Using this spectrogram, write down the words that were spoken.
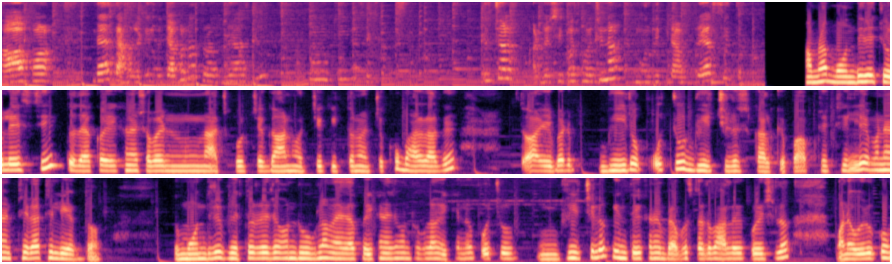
হাওয়া দেয়, তাহলে কিন্তু যাব না, তোরা ঘুরে আসবি। আমরা মন্দিরে চলে এসেছি, তো দেখো এখানে সবাই নাচ করছে, গান হচ্ছে, কীর্তন হচ্ছে, খুব ভালো লাগে। তো আর এবার ভিড়ও, প্রচুর ভিড় ছিল কালকে পাপড়ে ঠেলে মানে ঠেলাঠেলি একদম। তো মন্দিরের ভেতরে যখন ঢুকলাম দেখো, এখানে যখন ঢুকলাম, এখানেও প্রচুর ভিড় ছিল, কিন্তু এখানে ব্যবস্থাটা ভালোই করেছিল। মানে ওইরকম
